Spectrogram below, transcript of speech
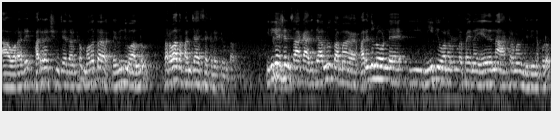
ఆ వర- పరిరక్షించే దాంట్లో మొదట రెవెన్యూ వాళ్ళు తర్వాత పంచాయత్ సెక్రటరీ ఉంటారు. ఇరిగేషన్ శాఖ అధికారులు తమ పరిధిలో ఉండే ఈ నీటి వనరులపైన ఏదైనా ఆక్రమణ జరిగినప్పుడు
